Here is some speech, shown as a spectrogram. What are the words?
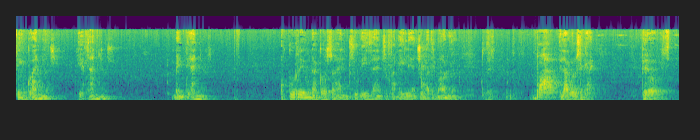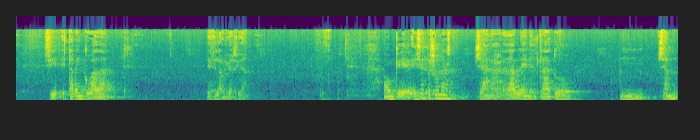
cinco años, diez años, veinte años. Ocurre una cosa en su vida, en su familia, en su matrimonio. Entonces, ¡buah! el árbol se cae. Pero si estaba incubada desde la universidad. Aunque esas personas sean agradables en el trato, mm, sean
